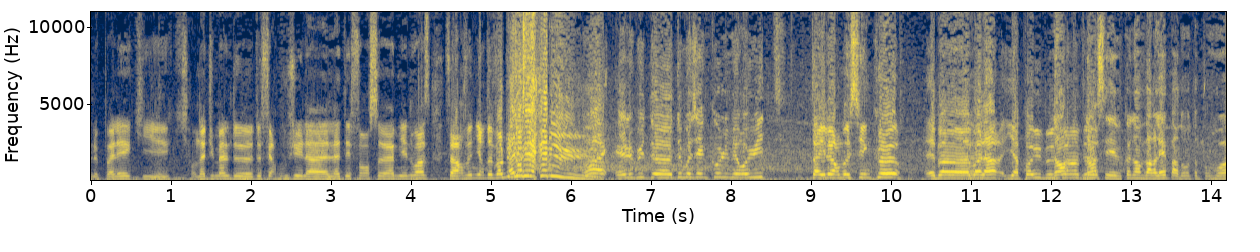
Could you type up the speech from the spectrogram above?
Le palais qui, qui- On a du mal de, de faire bouger la, la défense euh, amiénoise. Ça va revenir devant le but. Allez, but Ouais, et le but de, de Mosenko, le numéro 8. Tyler Mosienko. Et ben voilà, il n'y a pas eu besoin Non, de. non c'est Connor Varley, pardon, pour moi.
